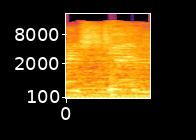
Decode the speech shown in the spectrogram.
wasted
